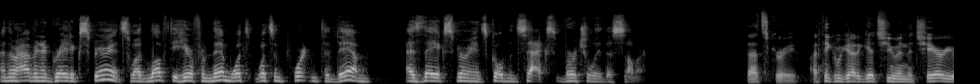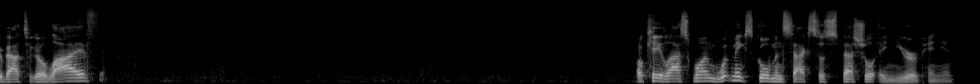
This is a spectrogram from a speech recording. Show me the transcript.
and they're having a great experience. So I'd love to hear from them what's what's important to them as they experience Goldman Sachs virtually this summer. That's great. I think we got to get you in the chair. You're about to go live. Okay, last one. What makes Goldman Sachs so special in your opinion?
